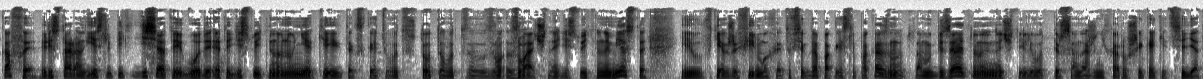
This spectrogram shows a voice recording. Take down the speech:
кафе, ресторан. Если 50-е годы это действительно, ну, некий, так сказать, вот что-то вот злачное действительно место, и в тех же фильмах это всегда, пока если показано, то там обязательно, значит, или вот персонажи нехорошие какие-то сидят,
